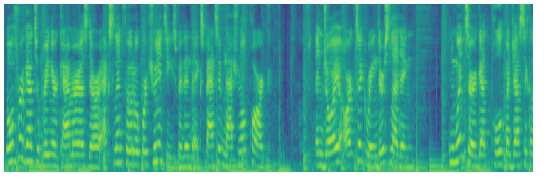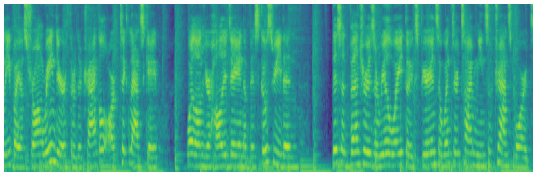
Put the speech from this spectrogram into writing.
Don't forget to bring your camera as there are excellent photo opportunities within the expansive national park. Enjoy Arctic reindeer sledding. In winter, get pulled majestically by a strong reindeer through the tranquil Arctic landscape, while on your holiday in Abisko, Sweden. This adventure is a real way to experience a wintertime means of transport,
